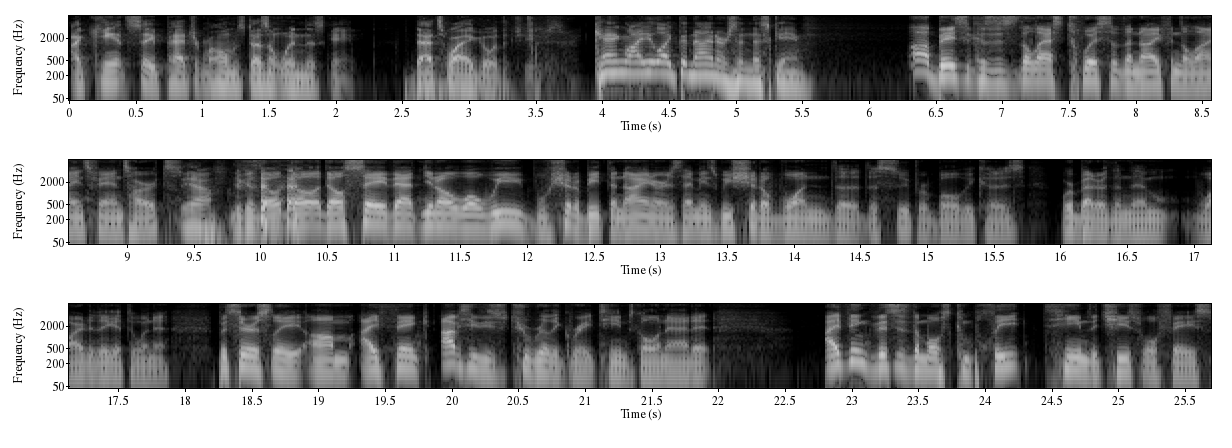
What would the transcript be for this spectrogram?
I can't say Patrick Mahomes doesn't win this game. That's why I go with the Chiefs. Kang, why you like the Niners in this game? Uh, basically, because it's the last twist of the knife in the Lions fans' hearts. Yeah. Because they'll, they'll they'll say that you know, well, we should have beat the Niners. That means we should have won the the Super Bowl because we're better than them. Why do they get to win it? But seriously, um, I think obviously these are two really great teams going at it. I think this is the most complete team the Chiefs will face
